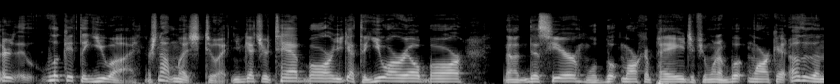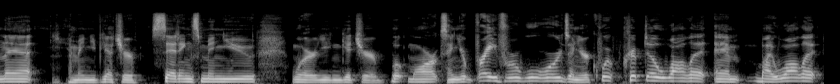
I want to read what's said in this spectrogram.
Look look at the UI. There's not much to it. You've got your tab bar, you got the URL bar, uh, this here will bookmark a page if you want to bookmark it. Other than that, I mean, you've got your settings menu where you can get your bookmarks and your Brave rewards and your crypto wallet. And by wallet,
